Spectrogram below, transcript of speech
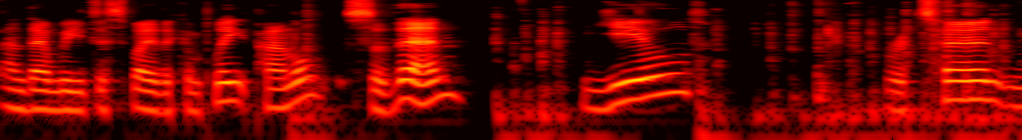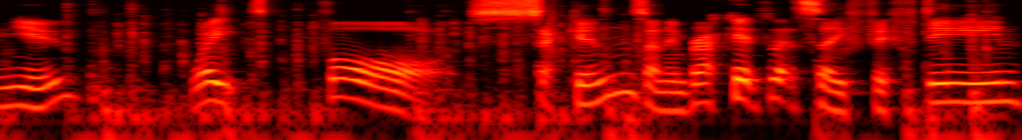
and then we display the complete panel. So then yield, return new, wait for seconds, and in brackets, let's say 15.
